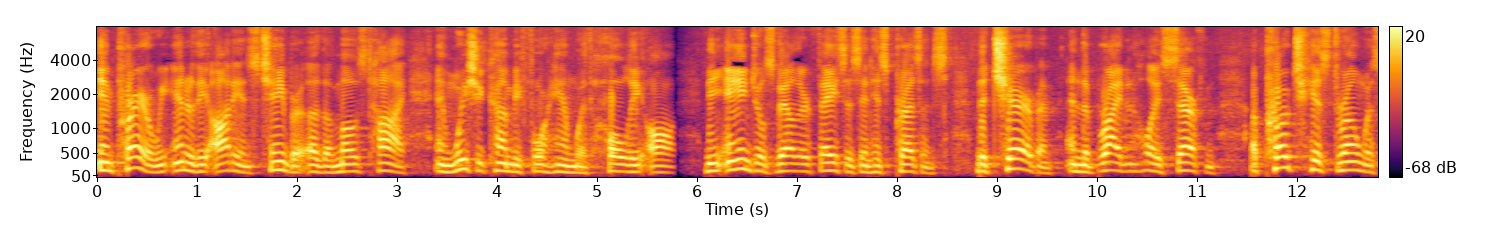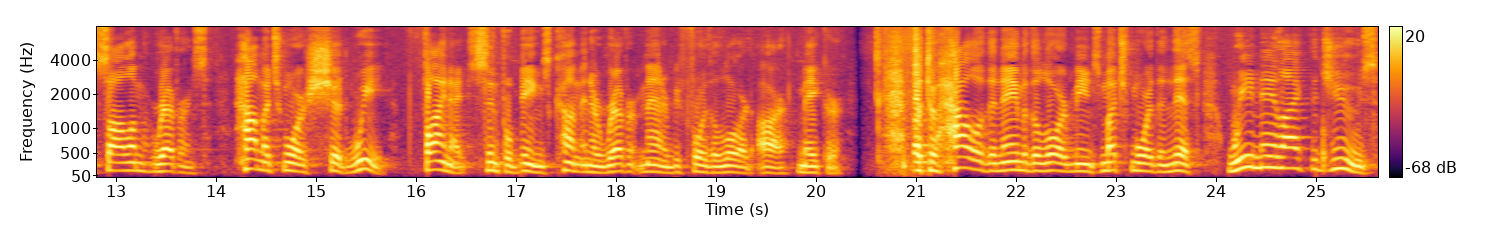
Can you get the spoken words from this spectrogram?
In prayer, we enter the audience chamber of the Most High, and we should come before Him with holy awe. The angels veil their faces in His presence. The cherubim and the bright and holy seraphim approach His throne with solemn reverence. How much more should we, finite, sinful beings, come in a reverent manner before the Lord our Maker? But to hallow the name of the Lord means much more than this. We may, like the Jews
